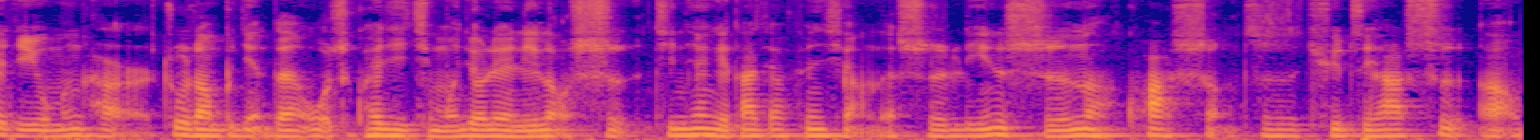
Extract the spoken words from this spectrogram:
会计有门槛儿，做账不简单。我是会计启蒙教练李老师，今天给大家分享的是临时呢跨省、自治区、直辖市啊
